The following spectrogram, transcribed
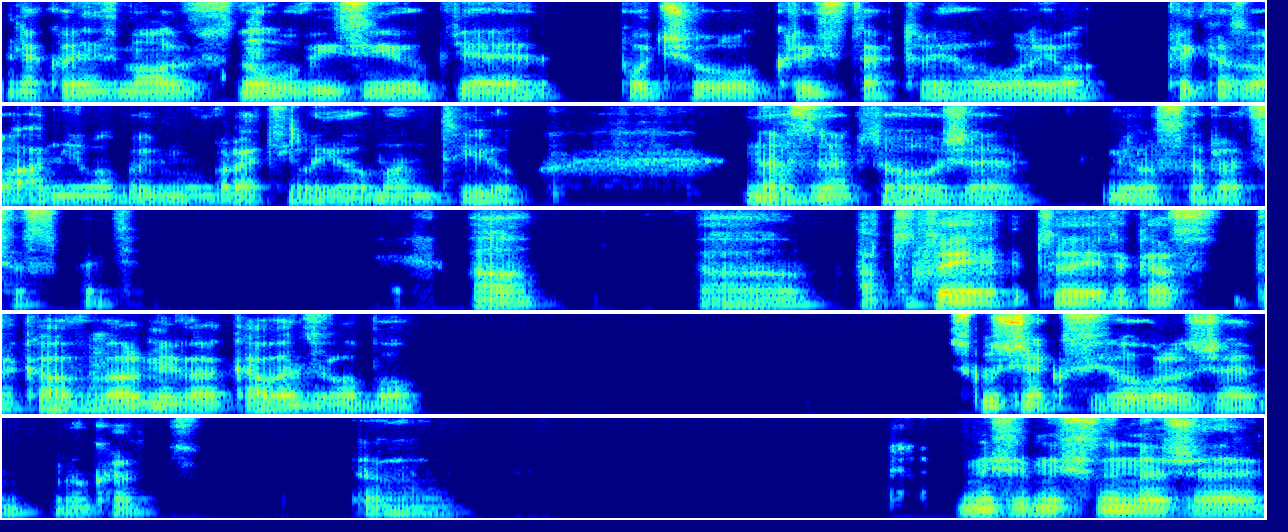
nakoniec mal znovu víziu, kde počul Krista, ktorý hovoril, prikazoval aniel, aby mu vrátili jeho mantiu na znak toho, že milo sa vracia späť. A, a, a toto je, to je taká, taká veľmi veľká vec, lebo skutočne, ako si hovoril, že mnohokrát uh, my si myslíme, že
